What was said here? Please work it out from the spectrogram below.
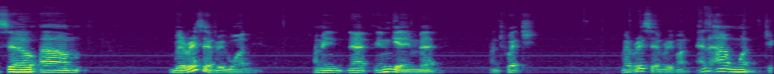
So, um, where is everyone? I mean, not in game, but on Twitch. Where is everyone? And I want to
